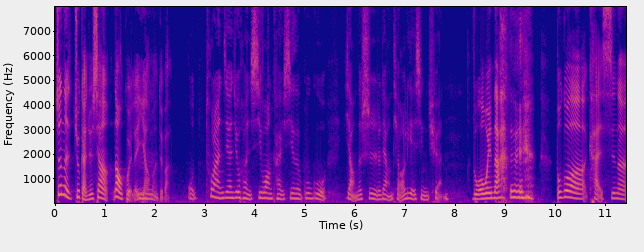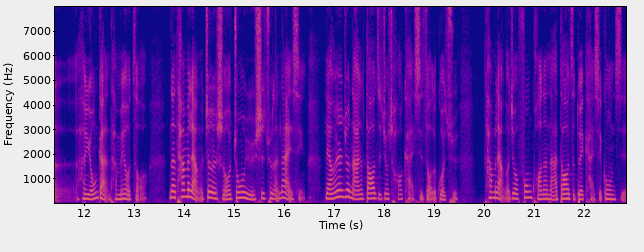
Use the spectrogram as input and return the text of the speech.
真的就感觉像闹鬼了一样嘛，嗯对吧？我突然间就很希望凯西的姑姑养的是两条烈性犬。罗威纳。对，不过凯西呢很勇敢，他没有走。那他们两个这个时候终于失去了耐性，两个人就拿着刀子就朝凯西走了过去。他们两个就疯狂的拿刀子对凯西攻击，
